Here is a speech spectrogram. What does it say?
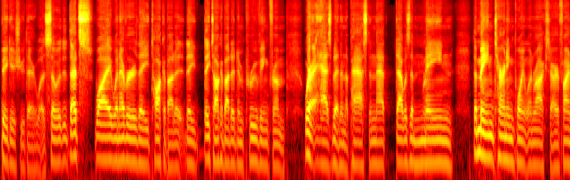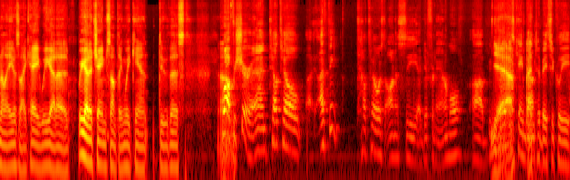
big issue there was. So that's why whenever they talk about it, they, they talk about it improving from where it has been in the past, and that, that was the main the main turning point when Rockstar finally was like, "Hey, we gotta we gotta change something. We can't do this." well, for sure. And Telltale, I- I think Telltale was honestly a different animal. Uh, Yeah, it just came down I- to basically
